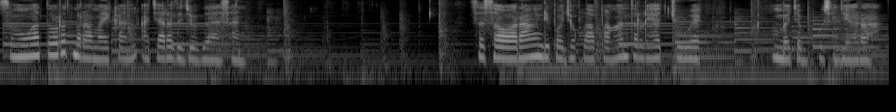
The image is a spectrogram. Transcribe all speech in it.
semua turut meramaikan acara 17-an. Seseorang di pojok lapangan terlihat cuek, membaca buku sejarah,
